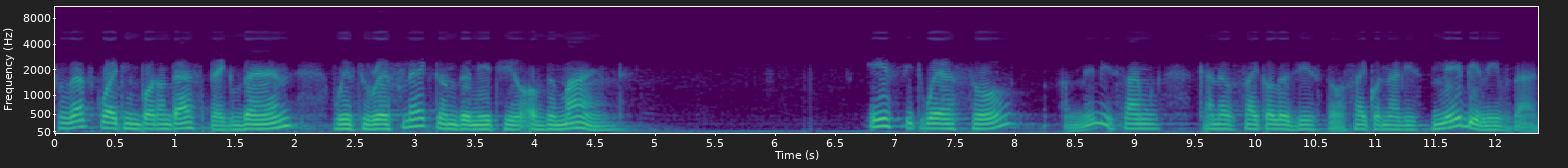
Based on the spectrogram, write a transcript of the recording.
So that's quite important aspect. Then we have to reflect on the nature of the mind. If it were so, maybe some kind of psychologist or psychoanalyst may believe that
